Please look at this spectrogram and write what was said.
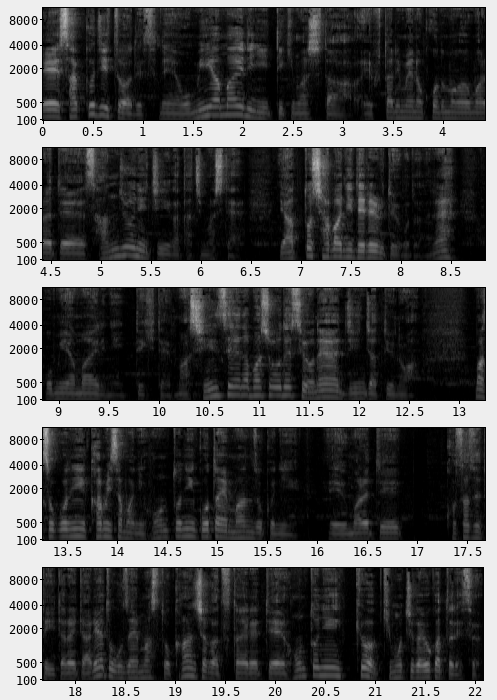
えー、昨日はですねお宮参りに行ってきました、えー、2人目の子供が生まれて30日が経ちましてやっとシャバに出れるということでねお宮参りに行ってきて、まあ、神聖な場所ですよね神社っていうのは、まあ、そこに神様に本当に五体満足に、えー、生まれて来させていただいてありがとうございますと感謝が伝えれて本当に今日は気持ちが良かったです、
